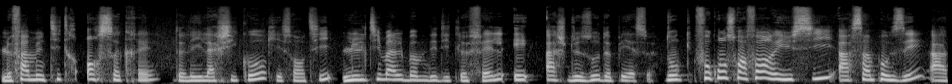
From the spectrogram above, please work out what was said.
le fameux titre En secret de Leila Chico qui est sorti, l'ultime album d'Edith Lefel et H2O de PSE. Donc, faut qu'on soit fort réussi à s'imposer, à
